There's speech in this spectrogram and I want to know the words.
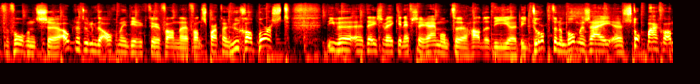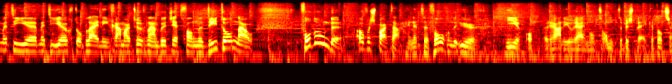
vervolgens ook natuurlijk de algemeen directeur van, van Sparta, Hugo Borst. Die we deze week in FC Rijnmond hadden. Die, die dropte een bom en zei: stop maar gewoon met die, met die jeugdopleiding. Ga maar terug naar een budget van 3 ton. Nou. Voldoende over Sparta in het volgende uur hier op Radio Rijnmond om te bespreken. Tot zo.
